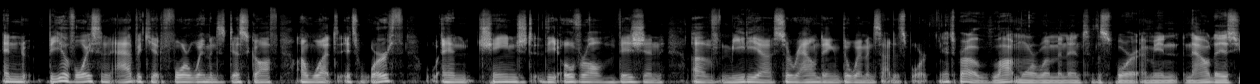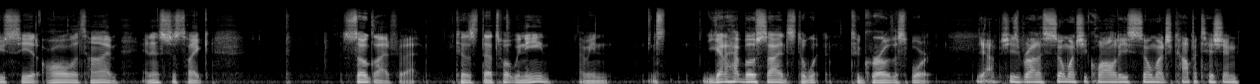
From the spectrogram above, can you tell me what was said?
and be a voice and an advocate for women's disc golf on what it's worth and changed the overall vision of media surrounding the women's side of the sport. It's brought a lot more women into the sport. I mean, nowadays you see it all the time, and it's just like so glad for that because that's what we need. I mean, you got to have both sides to to grow the sport. Yeah, she's brought us so much equality, so much competition,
